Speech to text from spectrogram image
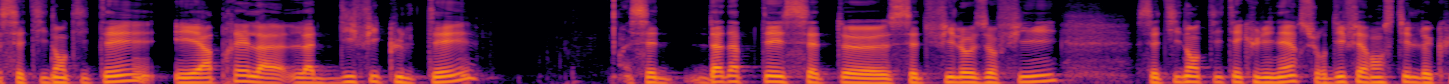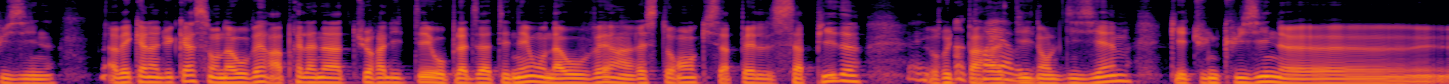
cette identité. Et après, la, la difficulté, c'est d'adapter cette, euh, cette philosophie, cette identité culinaire sur différents styles de cuisine. Avec Alain Ducasse, on a ouvert, après la naturalité au Plaza Athénée, on a ouvert un restaurant qui s'appelle Sapide, rue de Paradis dans le 10e, qui est une cuisine euh,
